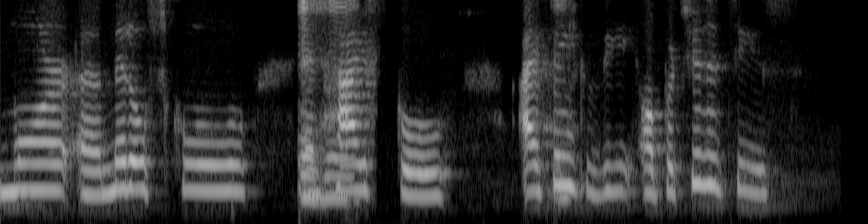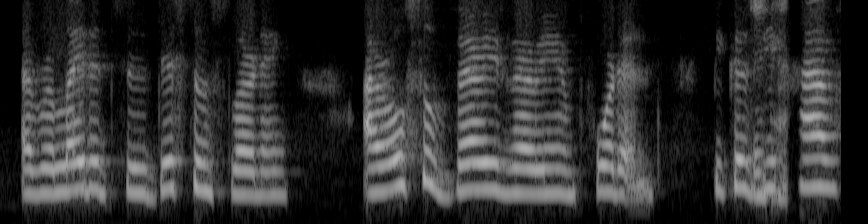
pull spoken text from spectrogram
more uh, middle school and mm-hmm. high school, I think the opportunities uh, related to distance learning are also very, very important because mm-hmm. you have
